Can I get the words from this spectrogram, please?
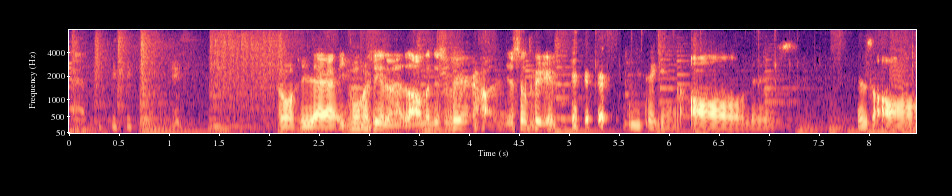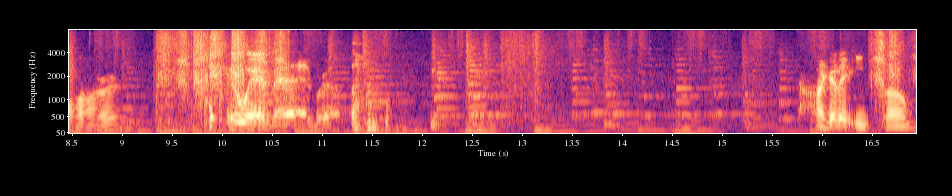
you want to see that? You want to see that? I'm disappear. disappear. we taking all this. It's all ours. it went bad, bro. I gotta eat some.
